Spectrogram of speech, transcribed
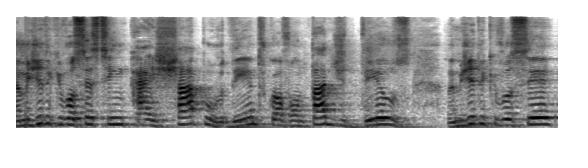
Na medida que você se encaixar por dentro com a vontade de Deus, na medida que você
